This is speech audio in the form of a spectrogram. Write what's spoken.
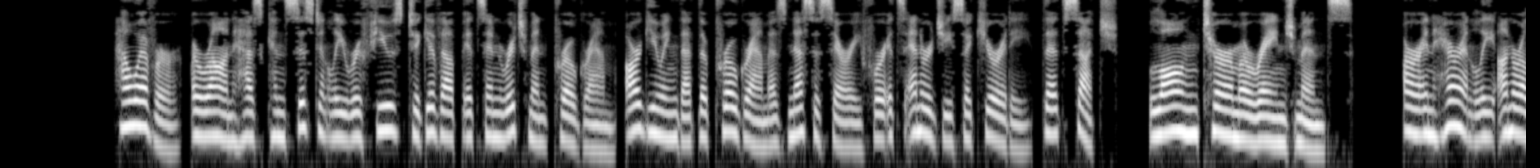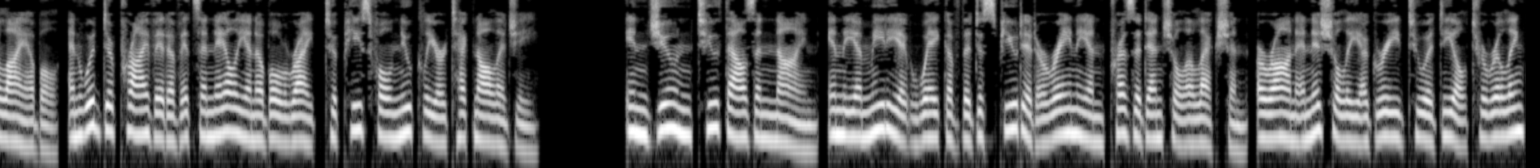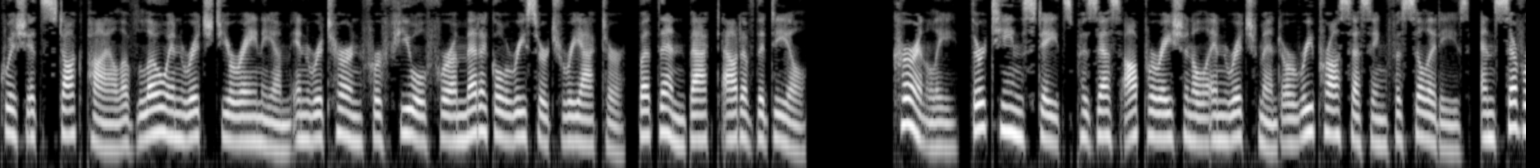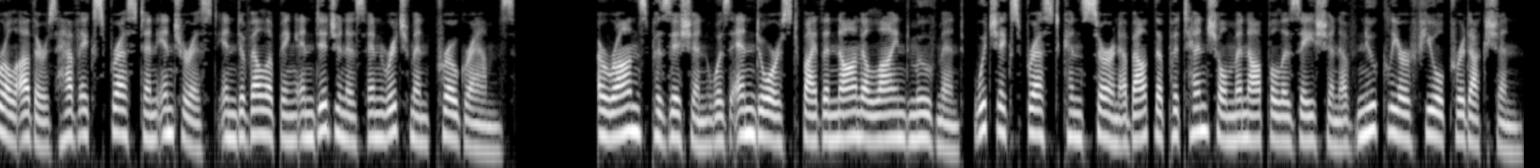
However, Iran has consistently refused to give up its enrichment program, arguing that the program is necessary for its energy security, that such long-term arrangements are inherently unreliable, and would deprive it of its inalienable right to peaceful nuclear technology. In June 2009, in the immediate wake of the disputed Iranian presidential election, Iran initially agreed to a deal to relinquish its stockpile of low-enriched uranium in return for fuel for a medical research reactor, but then backed out of the deal. Currently, 13 states possess operational enrichment or reprocessing facilities, and several others have expressed an interest in developing indigenous enrichment programs. Iran's position was endorsed by the Non-Aligned Movement, which expressed concern about the potential monopolization of nuclear fuel production.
